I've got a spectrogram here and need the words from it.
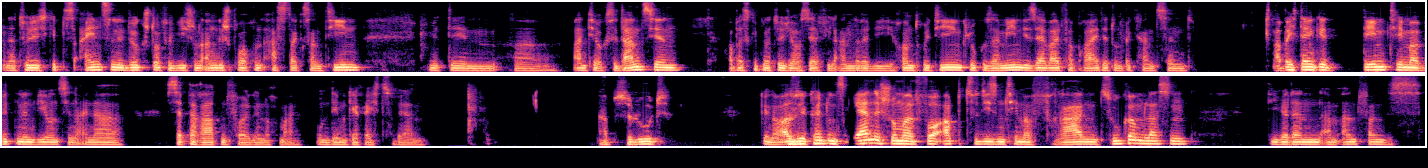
Natürlich gibt es einzelne Wirkstoffe, wie schon angesprochen, Astaxanthin mit dem äh, Antioxidantien. Aber es gibt natürlich auch sehr viele andere wie Chondroitin, Glucosamin, die sehr weit verbreitet und bekannt sind. Aber ich denke, dem Thema widmen wir uns in einer separaten Folge nochmal, um dem gerecht zu werden. Absolut. Genau, also ihr könnt uns gerne schon mal vorab zu diesem Thema Fragen zukommen lassen, die wir dann am Anfang des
